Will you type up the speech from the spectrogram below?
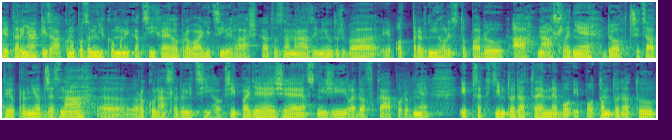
Je tady nějaký zákon o pozemních komunikacích a jeho prováděcí vyhláška, to znamená zimní údržba je od 1. listopadu a následně do 31. března e, roku následujícího. V případě, že sníží ledovka a podobně i před tímto datem nebo i po tomto datu,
